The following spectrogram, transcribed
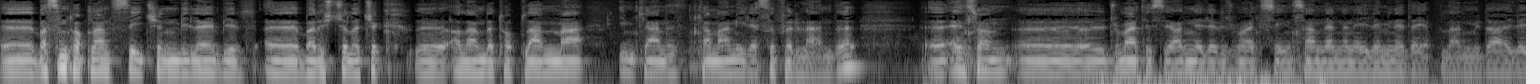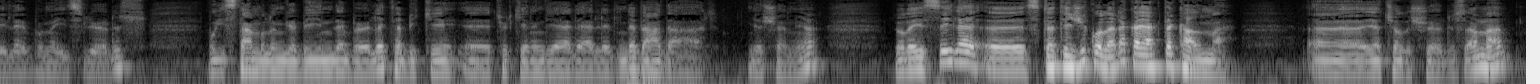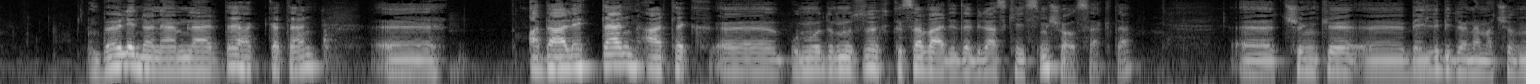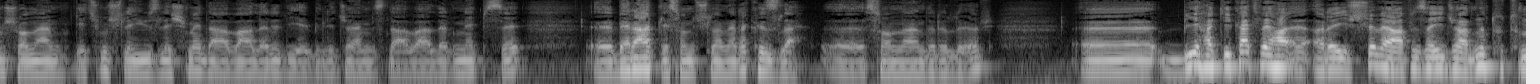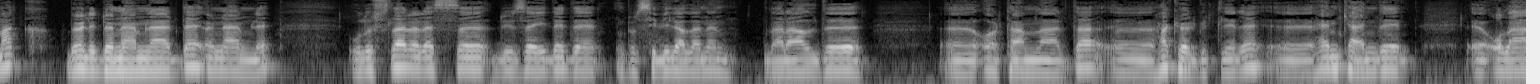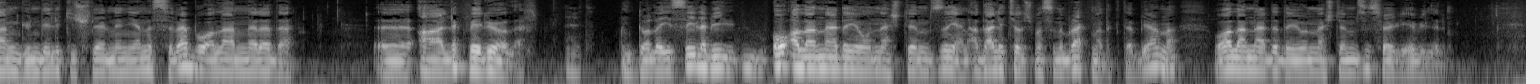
E, basın toplantısı için bile bir e, barışçıl açık e, alanda toplanma imkanı tamamıyla sıfırlandı. Ee, en son e, cumartesi anneleri, cumartesi insanların eylemine de yapılan müdahaleyle bunu izliyoruz. Bu İstanbul'un göbeğinde böyle tabii ki e, Türkiye'nin diğer yerlerinde daha da ağır yaşanıyor. Dolayısıyla e, stratejik olarak ayakta kalma e, ya çalışıyoruz. Ama böyle dönemlerde hakikaten e, adaletten artık e, umudumuzu kısa vadede biraz kesmiş olsak da e, çünkü e, belli bir dönem açılmış olan geçmişle yüzleşme davaları diyebileceğimiz davaların hepsi e, beraatle sonuçlanarak hızla e, sonlandırılıyor. E, bir hakikat ve ha arayışı ve hafızayı canlı tutmak böyle dönemlerde önemli uluslararası düzeyde de bu sivil alanın daraldığı e, ortamlarda e, hak örgütleri e, hem kendi e, olağan gündelik işlerinin yanı sıra bu alanlara da e, ağırlık veriyorlar. Evet. Dolayısıyla bir o alanlarda yoğunlaştığımızı yani adalet çalışmasını bırakmadık tabii ama o alanlarda da yoğunlaştığımızı söyleyebilirim.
